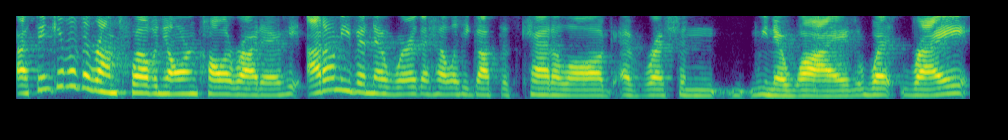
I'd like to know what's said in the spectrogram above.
I think it was around 12 and y'all were in Colorado. He, I don't even know where the hell he got this catalog of Russian, you know, wide, what right?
